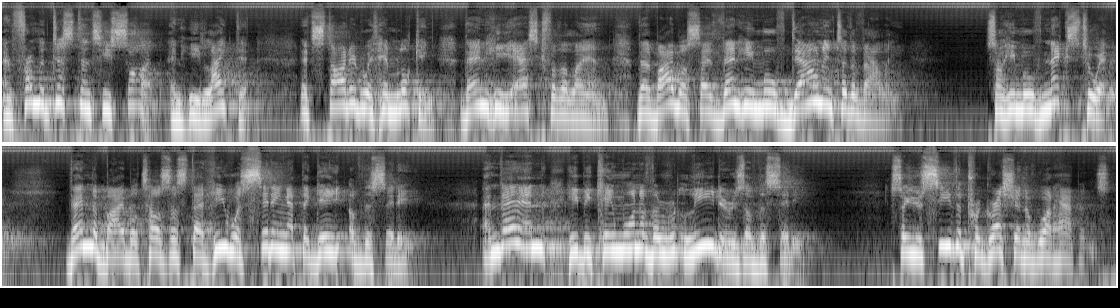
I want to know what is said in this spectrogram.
And from a distance, he saw it and he liked it. It started with him looking. Then he asked for the land. The Bible says, then he moved down into the valley. So he moved next to it. Then the Bible tells us that he was sitting at the gate of the city. And then he became one of the leaders of the city. So you see the progression of what happens.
